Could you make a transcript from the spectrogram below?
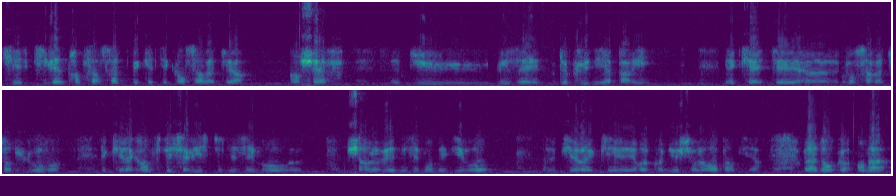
qui, vient de prendre sa retraite, mais qui était conservateur en chef du musée de Cluny à Paris, et qui a été euh, conservateur du Louvre, et qui est la grande spécialiste des émaux euh, charlevés, des émaux médiévaux, qui, est, reconnue sur l'Europe entière. Voilà, donc on a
